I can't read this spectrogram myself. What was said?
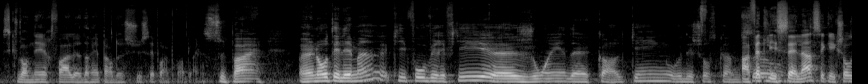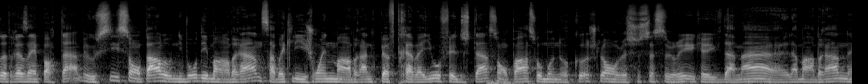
ce qui va venir faire le drain par-dessus, c'est pas un problème. Super. Un autre élément qu'il faut vérifier, euh, joint de caulking ou des choses comme ça? En fait, les scellants, c'est quelque chose de très important. Puis aussi, si on parle au niveau des membranes, ça va être les joints de membrane qui peuvent travailler au fil du temps. Si on pense aux monocouches, là, on veut juste s'assurer qu'évidemment, euh, la membrane,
